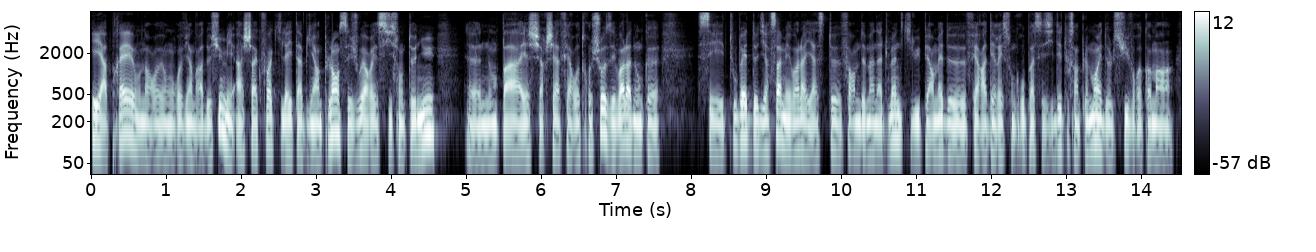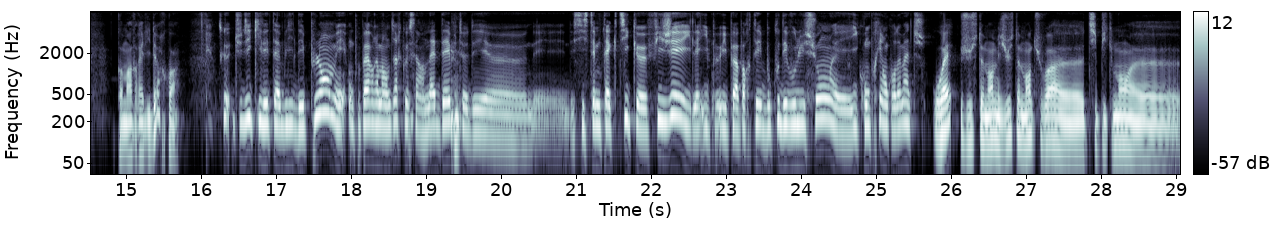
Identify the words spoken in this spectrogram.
Et après, on, on reviendra dessus, mais à chaque fois qu'il a établi un plan, ces joueurs, s'y sont tenus, euh, n'ont pas cherché à faire autre chose. Et voilà, donc c'est tout bête de dire ça, mais voilà, il y a cette forme de management qui lui permet de faire adhérer son groupe à ses idées tout simplement et de le suivre comme un, comme un vrai leader, quoi. Parce que tu dis qu'il établit des plans, mais on peut pas vraiment dire que c'est un adepte des, euh, des, des, systèmes tactiques euh, figés. Il, il, peut, il peut apporter beaucoup d'évolution, y compris en cours de match. Ouais, justement, mais justement, tu vois, euh, typiquement, euh,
